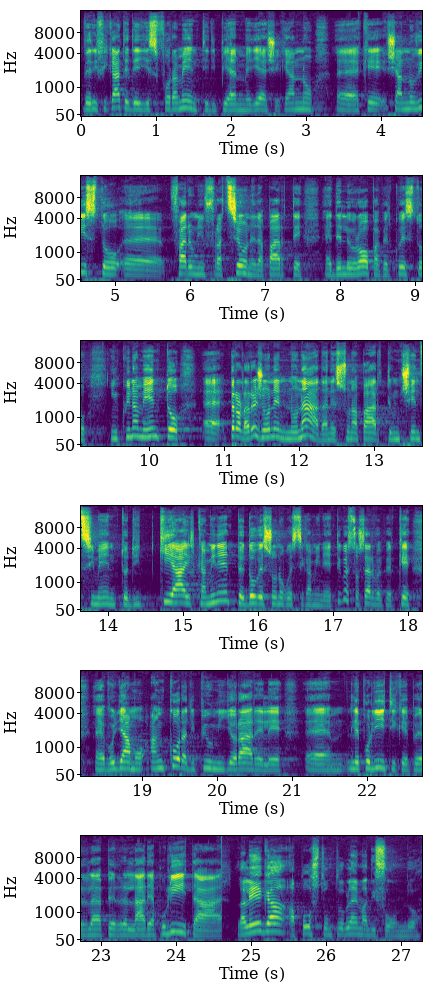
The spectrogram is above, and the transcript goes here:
verificati degli sforamenti di PM10 che, hanno, eh, che ci hanno visto eh, fare un'infrazione da parte eh, dell'Europa per questo inquinamento, eh, però la Regione non ha da nessuna parte un censimento di chi ha il caminetto e dove sono questi caminetti. Questo serve perché vogliamo ancora di più migliorare le ehm, le politiche per, la, l'area pulita. La Lega ha posto un problema di fondo,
